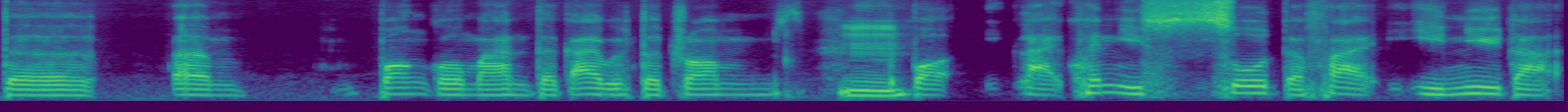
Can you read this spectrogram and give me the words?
the um, bongo man, the guy with the drums, Mm, but like when you saw the fight, you knew that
